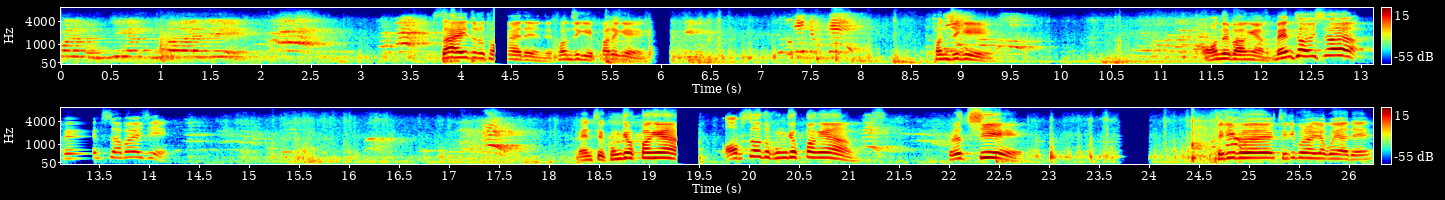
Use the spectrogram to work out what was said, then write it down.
얼른. 사이드로 더 가야 되는데 던지기 빠르게 던지기 어느 방향 멘트 어디 있어 멘트 잡아야지 멘트 공격 방향. 없어도 공격 방향. 그렇지. 드리블 드리블 하려고 해야 돼.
